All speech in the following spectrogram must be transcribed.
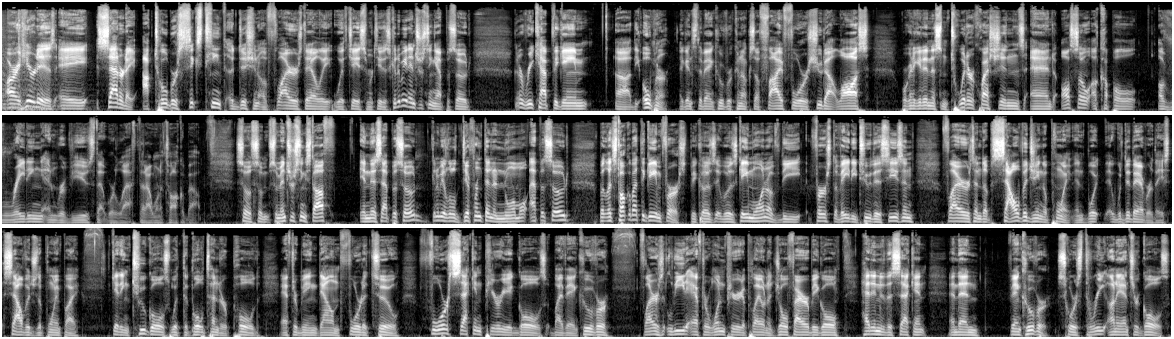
All right, here it is, a Saturday, October 16th edition of Flyers Daily with Jason Myrtetus. Going to be an interesting episode. I'm going to recap the game, uh, the opener against the Vancouver Canucks, a 5 4 shootout loss. We're going to get into some Twitter questions and also a couple of rating and reviews that were left that I want to talk about. So, some, some interesting stuff in this episode. It's Going to be a little different than a normal episode, but let's talk about the game first because it was game one of the first of 82 this season. Flyers end up salvaging a point, and boy, did they ever! They salvaged the point by getting two goals with the goaltender pulled after being down four to two. Four second period goals by Vancouver. Flyers lead after one period of play on a Joel Farabee goal, head into the second, and then Vancouver scores three unanswered goals.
